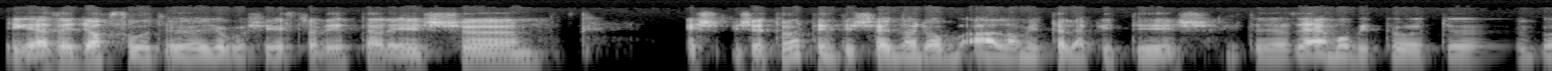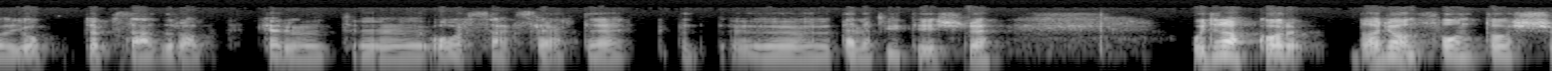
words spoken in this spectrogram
Igen, ez egy abszolút jogos észrevétel, és, és, és történt is egy nagyobb állami telepítés. Itt az elmobi töltőkből jobb, több száz darab került országszerte telepítésre. Ugyanakkor nagyon fontos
